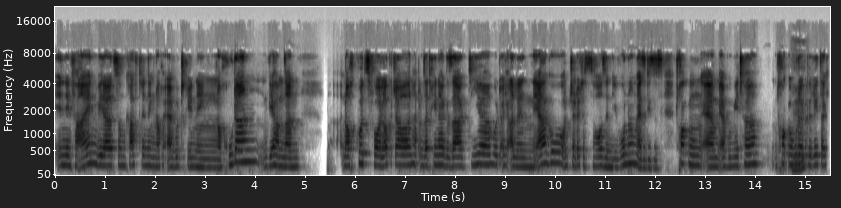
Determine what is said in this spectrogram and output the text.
in den Verein weder zum Krafttraining noch Ergotraining noch rudern. Wir haben dann noch kurz vor Lockdown hat unser Trainer gesagt, hier holt euch alle ein Ergo und stellt euch das zu Hause in die Wohnung. Also dieses Trocken-Ergometer, ähm, Trockenrudergerät, sag ich.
